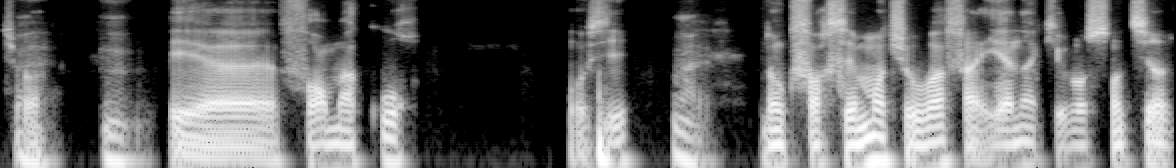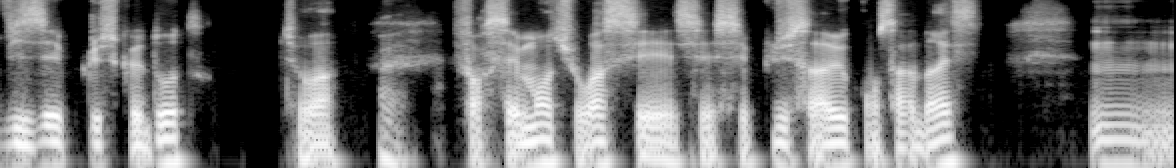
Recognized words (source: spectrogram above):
tu vois, mmh. et format court aussi. Ouais. Donc forcément, tu vois, il y en a qui vont se sentir visés plus que d'autres, tu vois. Ouais. Forcément, tu vois, c'est plus à eux qu'on s'adresse. Mmh,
